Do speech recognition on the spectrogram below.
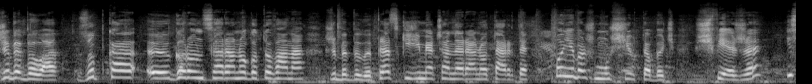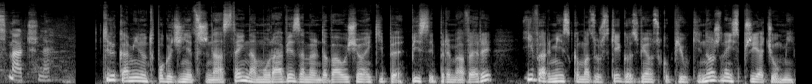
żeby była zupka y, gorąca rano gotowana, żeby były placki ziemniaczane rano tarte, ponieważ musi to być świeże i smaczne. Kilka minut po godzinie 13 na murawie zameldowały się ekipy Pisy Prymawery i Warmińsko-Mazurskiego Związku Piłki Nożnej z przyjaciółmi.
